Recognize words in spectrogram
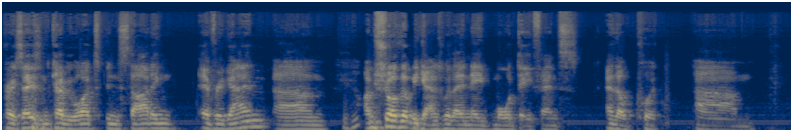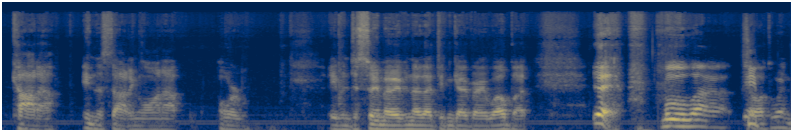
preseason, Coby White's been starting every game. Um, mm-hmm. I'm sure there'll be games where they need more defense, and they'll put um, Carter in the starting lineup or even Dosunmu, even though that didn't go very well. But yeah, we'll uh, few, yeah,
